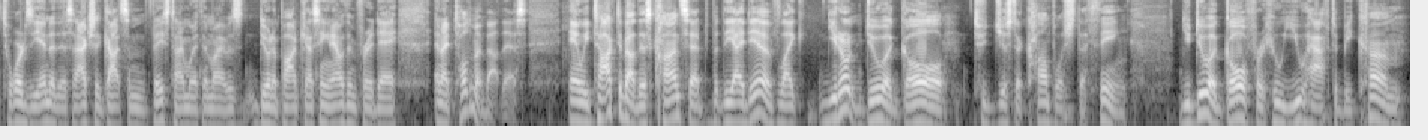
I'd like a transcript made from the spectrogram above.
towards the end of this, I actually got some FaceTime with him. I was doing a podcast, hanging out with him for a day, and I told him about this. And we talked about this concept, but the idea of like, you don't do a goal to just accomplish the thing. You do a goal for who you have to become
